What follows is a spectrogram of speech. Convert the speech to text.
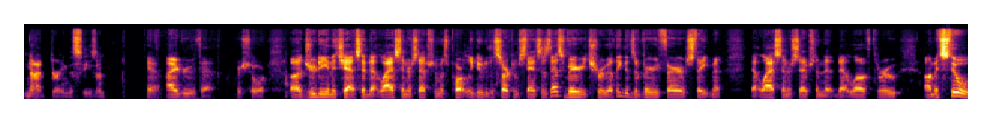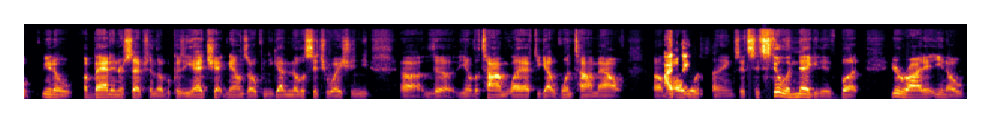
not yeah. during the season. Yeah i agree with that for sure. Uh, Drew D in the chat said that last interception was partly due to the circumstances. That's very true. I think that's a very fair statement. That last interception that that Love threw, um, it's still you know a bad interception though because he had check downs open. You got to know the situation. You, uh, the you know the time left. You got one time out. Um, all think- those things. It's it's still a negative, but you're right. It, you know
